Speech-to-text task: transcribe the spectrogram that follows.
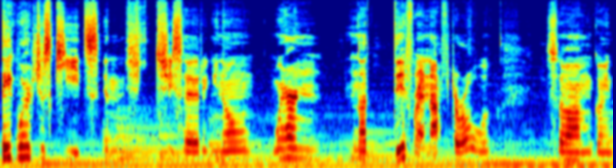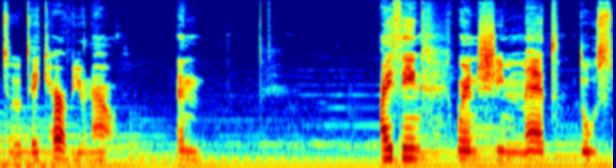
They were just kids, and she said, You know, we're not different after all, so I'm going to take care of you now. And I think when she met those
